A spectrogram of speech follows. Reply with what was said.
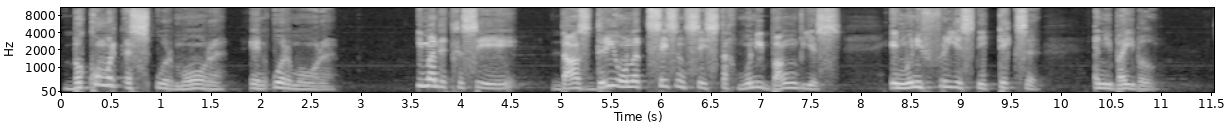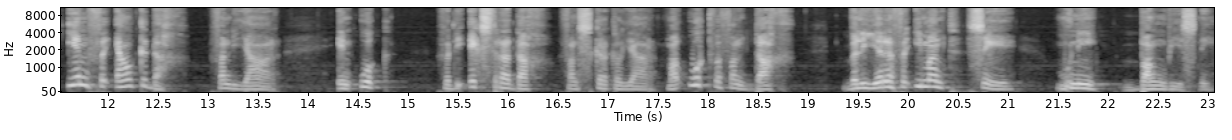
bekommerd is oor môre en oormôre. Iemand het gesê daar's 366 moenie bang wees en moenie vrees nie tekste in die Bybel. Een vir elke dag van die jaar en ook vir die ekstra dag van skrikkeljaar, maar ook vir vandag wil die Here vir iemand sê moenie bang wees nie.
